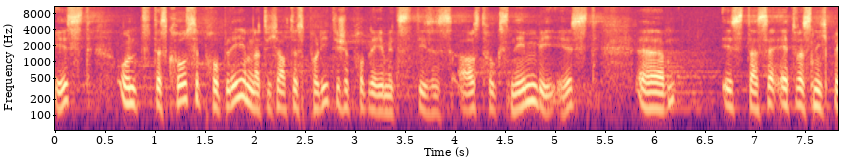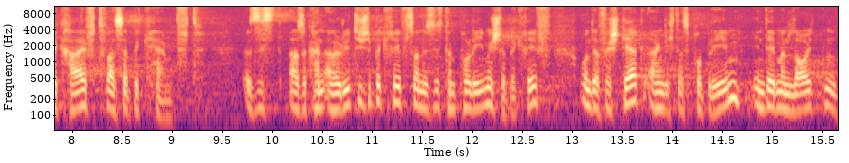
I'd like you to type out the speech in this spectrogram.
ist. Und das große Problem, natürlich auch das politische Problem jetzt dieses Ausdrucks NIMBY ist, ist, dass er etwas nicht begreift, was er bekämpft. Es ist also kein analytischer Begriff, sondern es ist ein polemischer Begriff und er verstärkt eigentlich das Problem, indem man Leuten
